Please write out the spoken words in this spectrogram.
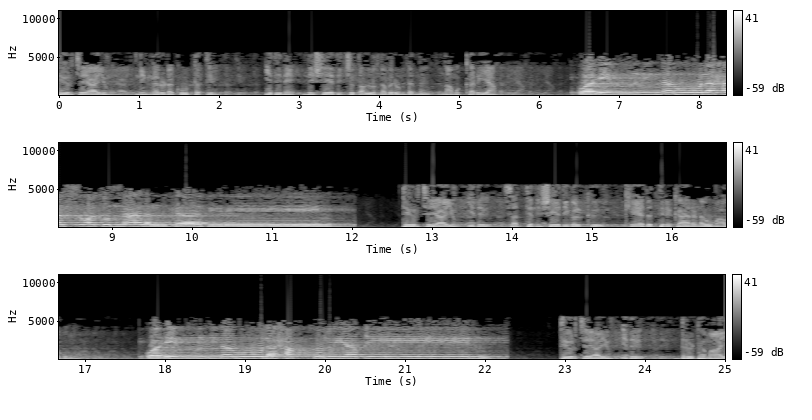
തീർച്ചയായും നിങ്ങളുടെ കൂട്ടത്തിൽ ഇതിനെ നിഷേധിച്ചു തള്ളുന്നവരുണ്ടെന്ന് നമുക്കറിയാം. തീർച്ചയായും ഇത് സത്യനിഷേധികൾക്ക് ഖേദത്തിന് കാരണവുമാകുന്നു. തീർച്ചയായും ഇത് ദൃഢമായ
